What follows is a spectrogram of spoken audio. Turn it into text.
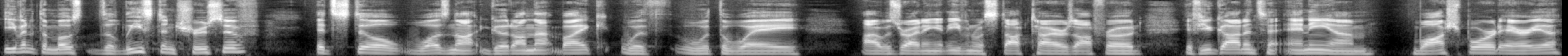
even at the most the least intrusive, it still was not good on that bike with with the way I was riding it, even with stock tires off road. If you got into any um, washboard area,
